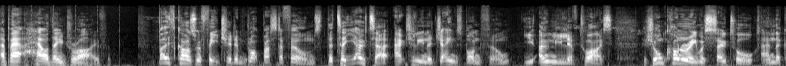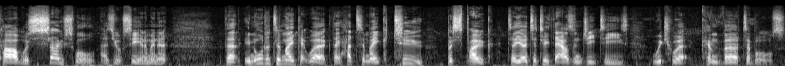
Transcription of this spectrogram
about how they drive. Both cars were featured in blockbuster films. The Toyota, actually in a James Bond film, You Only Live Twice. Sean Connery was so tall and the car was so small, as you'll see in a minute, that in order to make it work, they had to make two bespoke Toyota 2000 GTs, which were convertibles.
